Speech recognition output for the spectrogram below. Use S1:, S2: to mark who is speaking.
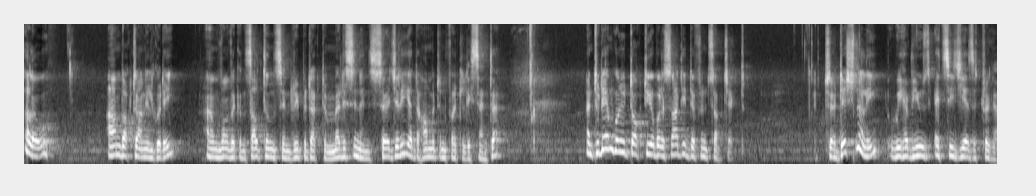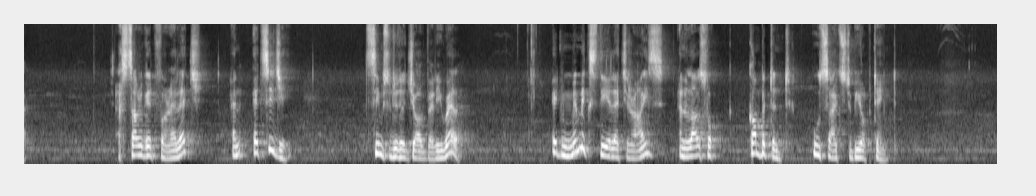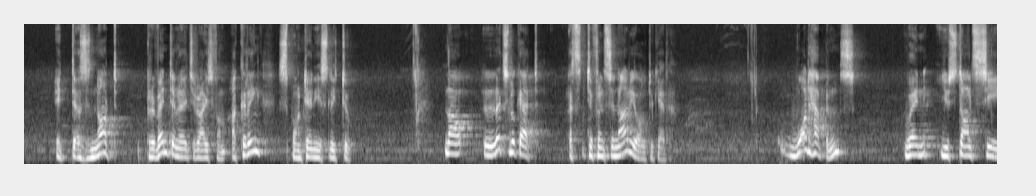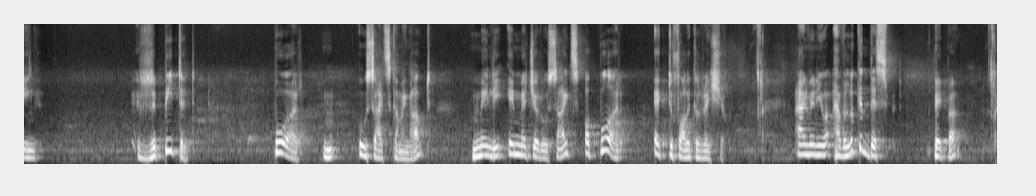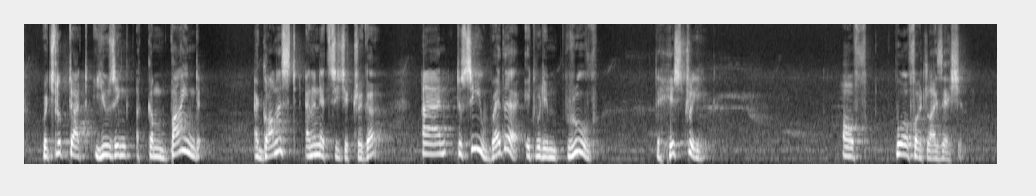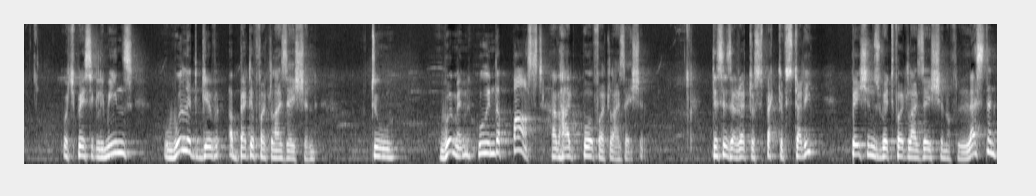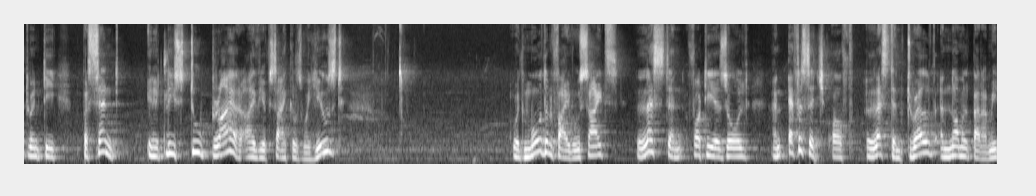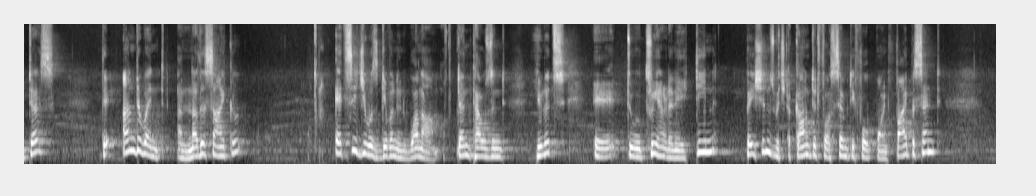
S1: Hello, I'm Dr. Anil Gudi. I'm one of the consultants in reproductive medicine and surgery at the Homerton Fertility Center. And today I'm going to talk to you about a slightly different subject. Traditionally, we have used HCG as a trigger, a surrogate for LH, and HCG seems to do the job very well. It mimics the LH rise and allows for competent oocytes to be obtained. It does not prevent an rise from occurring spontaneously too. Now, let's look at a different scenario altogether. What happens when you start seeing repeated poor oocytes coming out, mainly immature oocytes or poor egg to follicle ratio? And when you have a look at this paper, which looked at using a combined agonist and an HCG trigger, and to see whether it would improve the history of poor fertilization, which basically means will it give a better fertilization to women who in the past have had poor fertilization. This is a retrospective study. Patients with fertilization of less than 20% in at least two prior IVF cycles were used. With more than five oocytes, less than 40 years old, an FSH of less than 12 and normal parameters. They underwent another cycle. HCG was given in one arm of 10,000 units uh, to 318 patients, which accounted for 74.5%.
